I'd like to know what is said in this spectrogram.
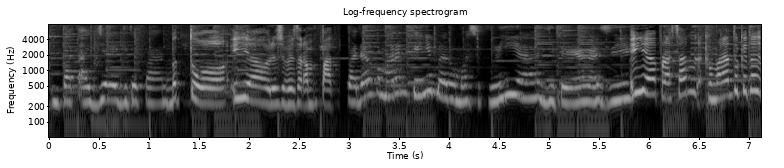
4 aja gitu kan. betul iya udah semester 4 Padahal kemarin kayaknya baru masuk kuliah gitu ya gak sih? Iya perasaan kemarin tuh kita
